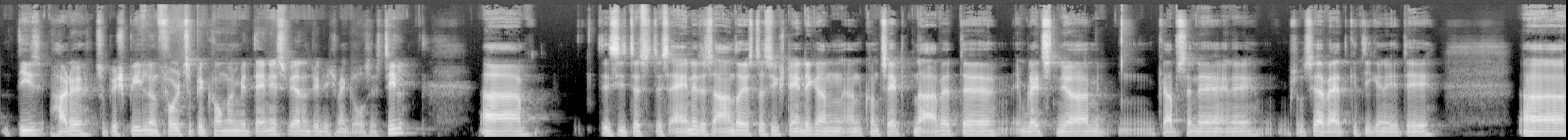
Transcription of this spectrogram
die Halle zu bespielen und voll zu bekommen mit Tennis wäre natürlich mein großes Ziel. Äh, das ist das, das eine. Das andere ist, dass ich ständig an, an Konzepten arbeite. Im letzten Jahr gab es eine, eine schon sehr weit gediegene Idee äh,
